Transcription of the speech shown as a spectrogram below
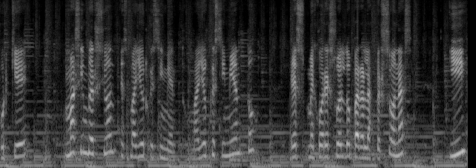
Porque más inversión es mayor crecimiento. Mayor crecimiento es mejores sueldos para las personas y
